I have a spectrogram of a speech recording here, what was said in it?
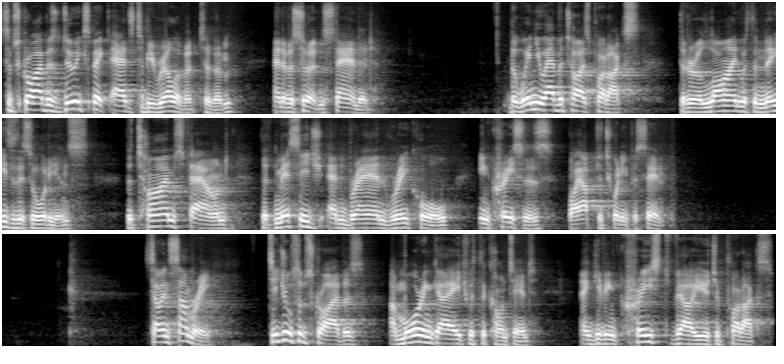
Subscribers do expect ads to be relevant to them and of a certain standard. But when you advertise products that are aligned with the needs of this audience, the Times found that message and brand recall increases by up to 20%. So, in summary, digital subscribers are more engaged with the content and give increased value to products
